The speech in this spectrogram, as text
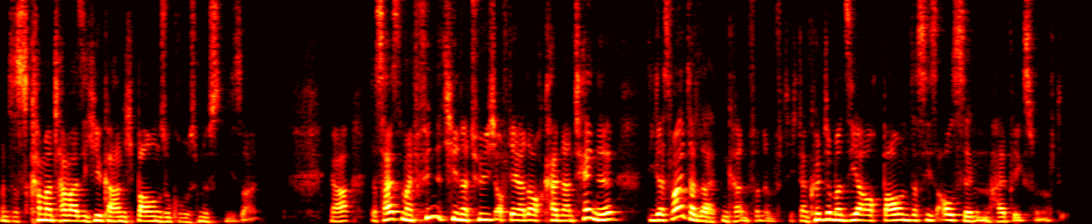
Und das kann man teilweise hier gar nicht bauen, so groß müssten die sein. Ja, das heißt, man findet hier natürlich auf der Erde auch keine Antenne, die das weiterleiten kann vernünftig. Dann könnte man sie ja auch bauen, dass sie es aussenden halbwegs vernünftig.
